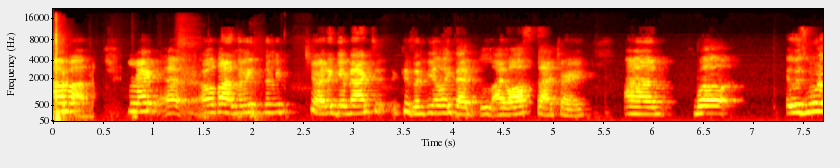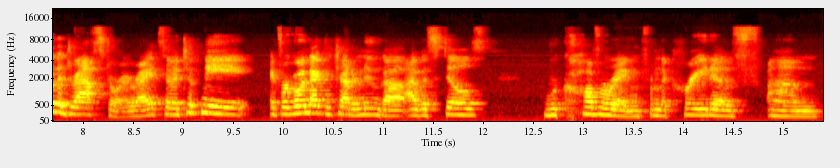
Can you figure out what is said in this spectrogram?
um, correct. Uh, hold on. Let me let me try to get back to because I feel like that I lost that train. Um, well, it was more the draft story, right? So it took me. If we're going back to Chattanooga, I was still recovering from the creative um,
